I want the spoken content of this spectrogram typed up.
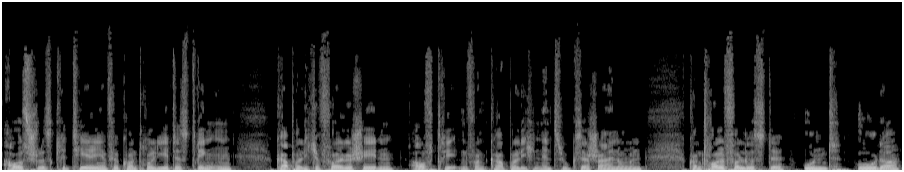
Ausschlusskriterien für kontrolliertes Trinken, körperliche Folgeschäden, Auftreten von körperlichen Entzugserscheinungen, Kontrollverluste und oder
